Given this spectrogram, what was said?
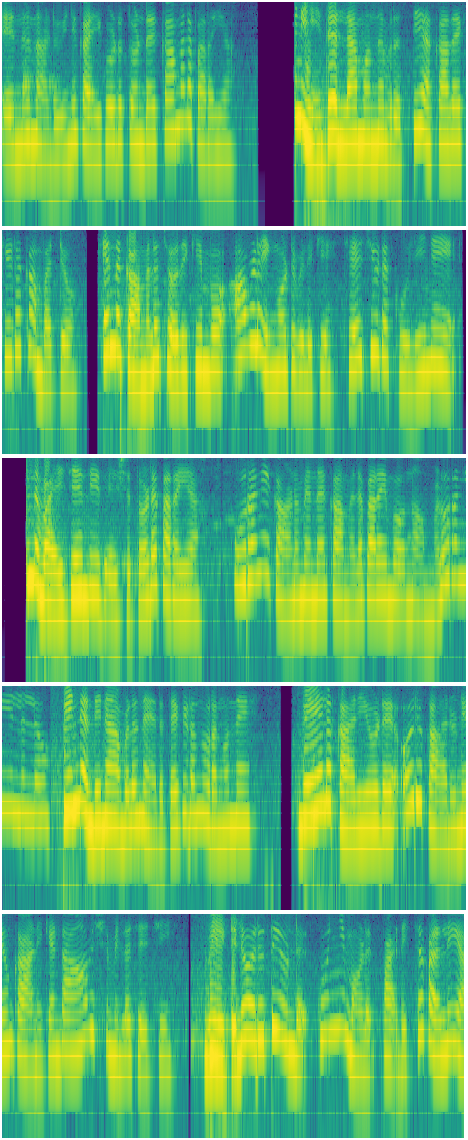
എന്ന് നടുവിന് കൈ കൊടുത്തോണ്ട് കമല പറയാ. ഇനി ഇതെല്ലാം ഒന്ന് വൃത്തിയാക്കാതെ കിടക്കാൻ പറ്റുമോ എന്ന് കമല ചോദിക്കുമ്പോൾ അവളെ ഇങ്ങോട്ട് വിളിക്കേ. ചേച്ചിയുടെ കുലീനയെ. എന്ന് വൈജയന്തി ദേഷ്യത്തോടെ പറയാ ഉറങ്ങി കാണുമെന്ന് കമല പറയുമ്പോൾ നമ്മൾ ഉറങ്ങിയില്ലല്ലോ. പിന്നെന്തിനാ അവൾ നേരത്തെ കിടന്നുറങ്ങുന്നേ? വേലക്കാരിയോട് ഒരു കാരുണ്യവും കാണിക്കേണ്ട ആവശ്യമില്ല ചേച്ചി. വീട്ടിൽ ഒരുത്തിയുണ്ട് കുഞ്ഞിമോൾ പഠിച്ച കള്ളിയാ.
